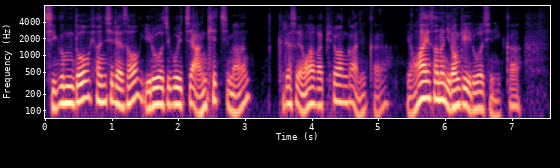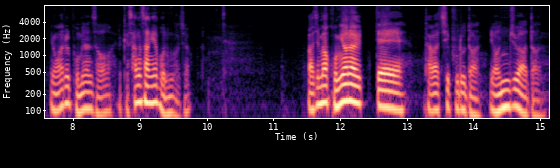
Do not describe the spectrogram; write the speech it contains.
지금도 현실에서 이루어지고 있지 않겠지만, 그래서 영화가 필요한 거 아닐까요? 영화에서는 이런 게 이루어지니까 영화를 보면서 이렇게 상상해 보는 거죠. 마지막 공연할 때 다 같이 부르던 연주하던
